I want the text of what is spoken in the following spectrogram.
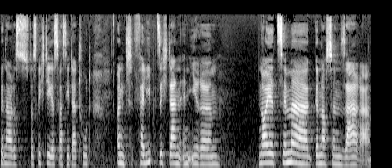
genau das, das Richtige ist, was sie da tut. Und verliebt sich dann in ihre neue Zimmergenossin Sarah.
